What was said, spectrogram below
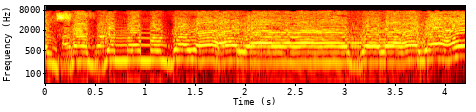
اسا جنم گوایا گوایا۔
